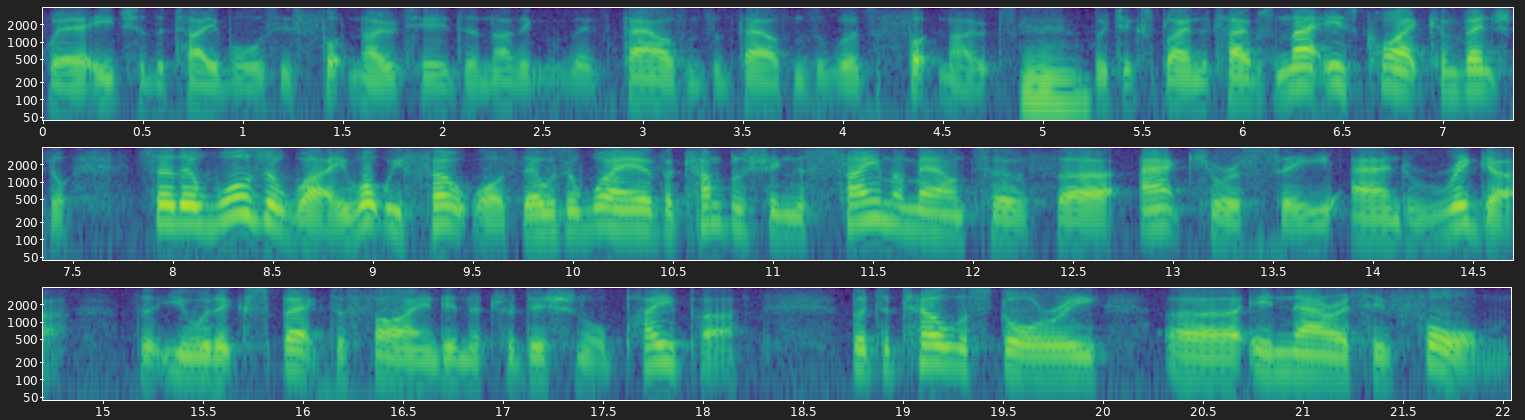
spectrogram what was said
where each of the tables is footnoted, and I think there's thousands and thousands of words of footnotes mm. which explain the tables, and that is quite conventional. So there was a way. What we felt was there was a way of accomplishing the same amount of uh, accuracy and rigor that you would expect to find in a traditional paper but to tell the story uh, in narrative form.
